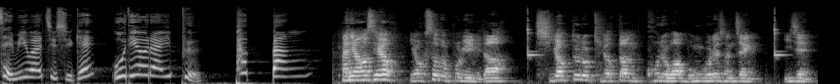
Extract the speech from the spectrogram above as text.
재미와 지식의 오디오 life 팟빵 안녕하세요. 역사 돋보기입니다. 지겹도록 길었던 고려와 몽골의 전쟁, 이젠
